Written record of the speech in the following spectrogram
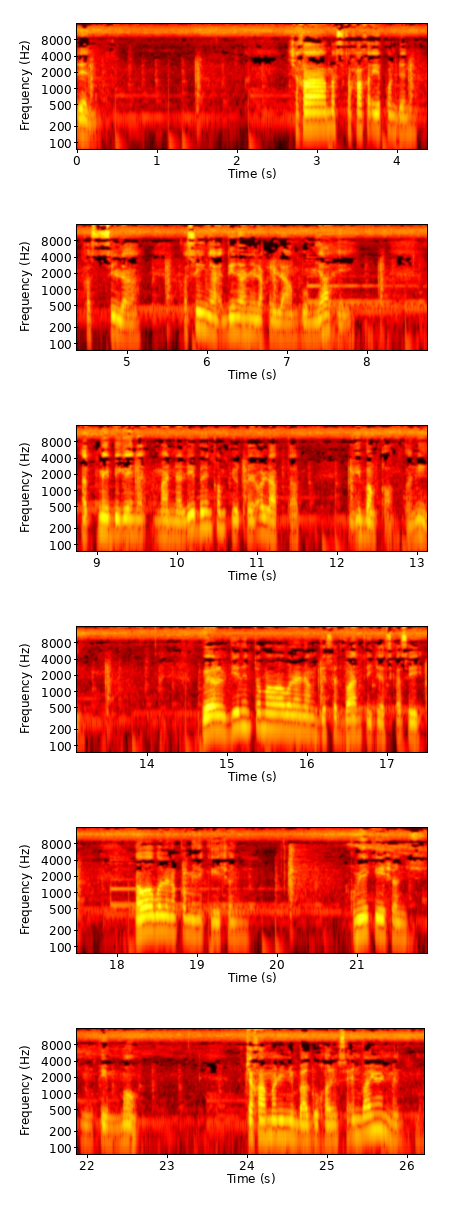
din. Tsaka mas nakakaipon din kasi sila kasi nga di na nila kailangang bumiyahe at may bigay na man na libreng computer o laptop ng ibang company. Well, di rin to mawawala ng disadvantages kasi mawawala ng communication communications yung team mo. Tsaka maninibago ka rin sa environment mo.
